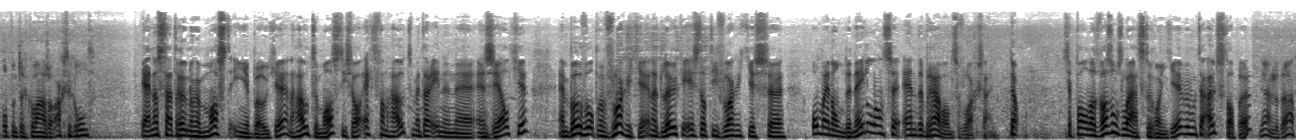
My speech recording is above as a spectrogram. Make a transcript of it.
Op een turquoise achtergrond. Ja, en dan staat er ook nog een mast in je bootje. Een houten mast, die is wel echt van hout. Met daarin een, een zeiltje. En bovenop een vlaggetje. En het leuke is dat die vlaggetjes om en om de Nederlandse en de Brabantse vlag zijn. Ja. Zeg Paul, dat was ons laatste rondje. We moeten uitstappen. Ja, inderdaad.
